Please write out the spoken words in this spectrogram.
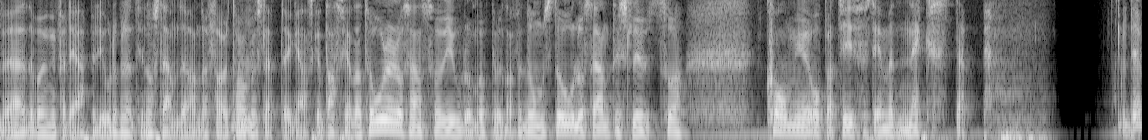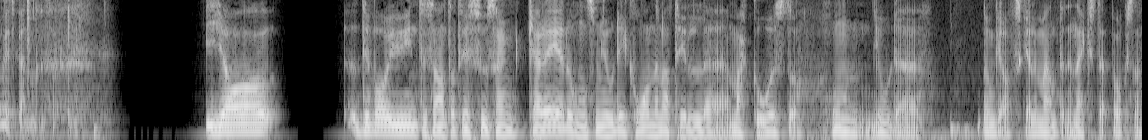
Det var ungefär det Apple gjorde på den tiden. De stämde andra företag Mm. och släppte ganska dassiga datorer. Och sen så gjorde de upp för domstol. Och sen till slut så kom ju operativsystemet Next Step. Och det var ju spännande saker. Ja, det var ju intressant att det är Susan Carré då, hon som gjorde ikonerna till eh, MacOS då. Hon gjorde de grafiska elementen i Next Step också.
